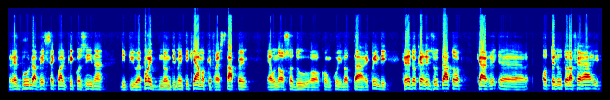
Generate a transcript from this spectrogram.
Red Bull avesse qualche cosina di più. E poi non dimentichiamo che Verstappen è un osso duro con cui lottare, quindi credo che il risultato che ha eh, ottenuto la Ferrari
